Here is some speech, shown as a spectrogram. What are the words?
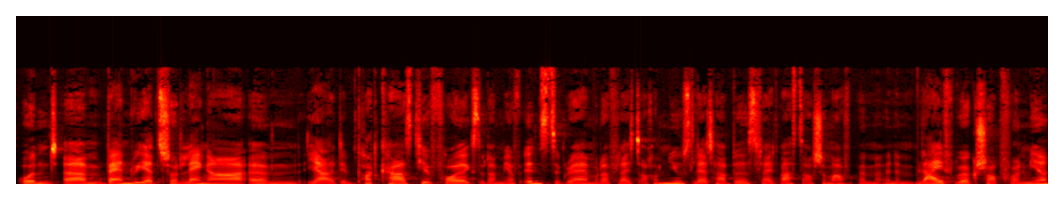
Und ähm, wenn du jetzt schon länger ähm, ja dem Podcast hier folgst oder mir auf Instagram oder vielleicht auch im Newsletter bist, vielleicht warst du auch schon mal auf, in einem Live-Workshop von mir,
